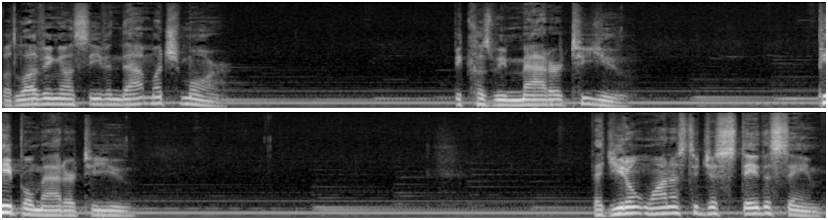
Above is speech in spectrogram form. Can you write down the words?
but loving us even that much more because we matter to you. People matter to you. That you don't want us to just stay the same,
